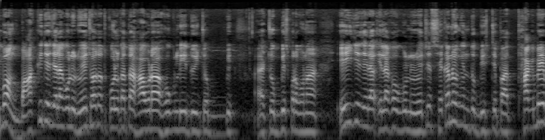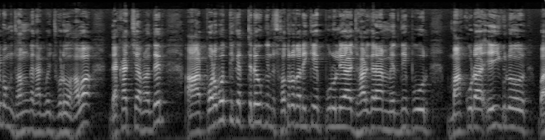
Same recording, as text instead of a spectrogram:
এবং বাকি যে জেলাগুলি রয়েছে, অর্থাৎ কলকাতা, হাওড়া, হুগলি, দুই চব্বিশ চব্বিশ পরগনা এই যে এলাকাগুলি রয়েছে, সেখানেও কিন্তু বৃষ্টিপাত থাকবে এবং ঝঙ্গে থাকবে ঝোড়ো হাওয়া দেখাচ্ছে আপনাদের। আর পরবর্তী ক্ষেত্রেও কিন্তু সতেরো তারিখে পুরুলিয়া, ঝাড়গ্রাম, মেদিনীপুর, বাঁকুড়া এইগুলো বা,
